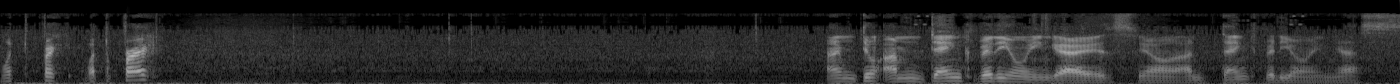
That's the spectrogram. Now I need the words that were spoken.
What the frick? What the frick? I'm do I'm dank videoing guys. You know, I'm dank videoing, yes.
